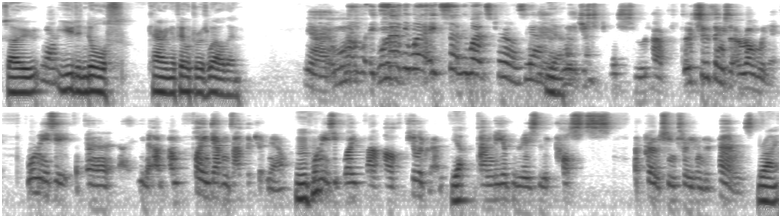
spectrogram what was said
So Yeah. you'd endorse carrying a filter as well, then? Yeah. One Well, it one of the- certainly works. It certainly works for us. Yeah. Yeah. Really justifications we would have. There are two things that are wrong with it. One is it, uh, you know, I'm, I'm playing devil's advocate now. Mhm. One is it weighs about half a kilogram, Yeah. and the other is that it costs approaching 300 pounds. Right.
